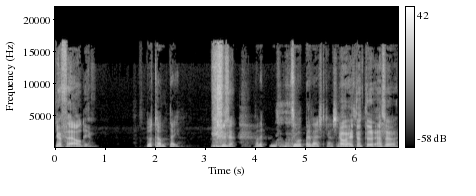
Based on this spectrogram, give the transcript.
jag är färdig. Du har tömt dig. Var det, det var perverst kanske. Jag vet inte, alltså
